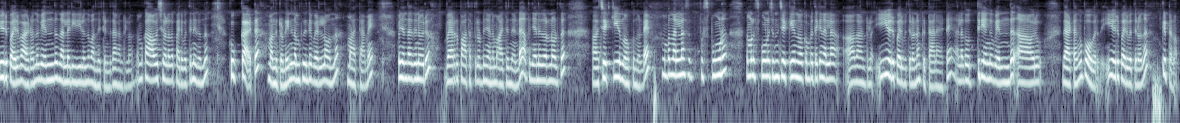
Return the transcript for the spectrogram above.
ഈ ഒരു പരുവായിട്ട് ഒന്ന് വെന്ത് നല്ല രീതിയിൽ ഒന്ന് വന്നിട്ടുണ്ട്. ഇതാ കണ്ടല്ലോ. നമുക്ക് ആവശ്യമുള്ളത് പരുവത്തിന് ഇതൊന്ന് കുക്കായിട്ട് വന്നിട്ടുണ്ട്. ഇനി നമുക്ക് നമുക്കിതിന്റെ വെള്ളം ഒന്ന് മാറ്റാമേ. അപ്പോൾ ഞാൻ ഇതിനൊരു വേറൊരു പാത്രത്തിലോട്ട് ഞാൻ മാറ്റുന്നുണ്ട്. അപ്പോൾ ഞാൻ ഇതൊരെണ്ണോടത്ത് ചെക്ക് ചെയ്ത് നോക്കുന്നുണ്ടേ. അപ്പോൾ നല്ല സ്പൂണ് നമ്മൾ സ്പൂൺ വെച്ചൊന്ന് ചെക്ക് ചെയ്ത് നോക്കുമ്പോഴത്തേക്ക് നല്ല അതാണല്ലോ ഈ ഒരു പരുവത്തിനൊന്നും കിട്ടാനായിട്ട് അല്ലാതെ ഒത്തിരി അങ്ങ് വെന്ത് ആ ഒരു ഇതായിട്ടങ്ങ് പോകരുത് ഈ ഒരു പരുവത്തിനൊന്ന് കിട്ടണം.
